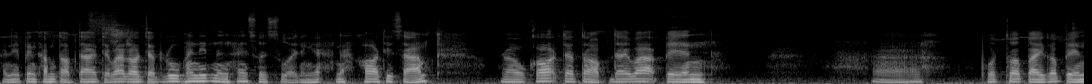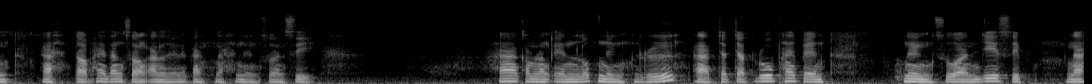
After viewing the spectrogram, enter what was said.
อันนี้เป็นคำตอบได้ แต่ว่าเราจัดรูปให้นิดนึงให้สวยๆอย่างเงี้ยนะข้อที่ 3 เราก็จะตอบได้ว่าเป็นอ่าพจน์ทั่วไปก็เป็นอะตอบให้ทั้งสองอันเลยแล้วกันนะหนึ่งส่วนสี่ ห้ากำลัง n ลบหนึ่งหรืออาจจะจัดรูปให้เป็นหนึ่งส่วนยี่สิบนะ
